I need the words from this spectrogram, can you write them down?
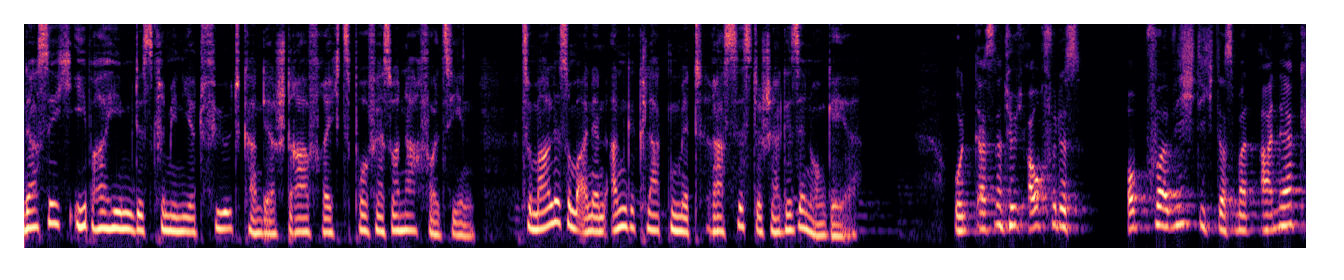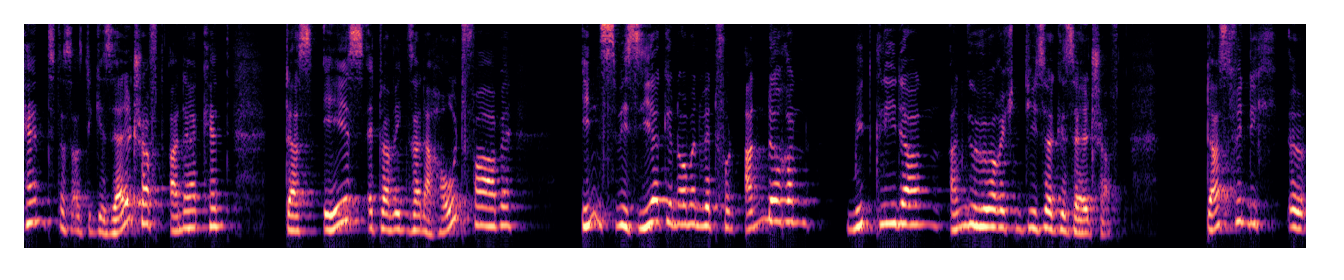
Dass sich Ibrahim diskriminiert fühlt, kann der Strafrechtsprofessor nachvollziehen, zumal es um einen Angeklagten mit rassistischer Gesinnung gehe. Und das ist natürlich auch für das Opfer wichtig, dass man anerkennt, dass also die Gesellschaft anerkennt, dass es etwa wegen seiner Hautfarbe ins Visier genommen wird von anderen Mitgliedern, Angehörigen dieser Gesellschaft. Das finde ich, äh,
